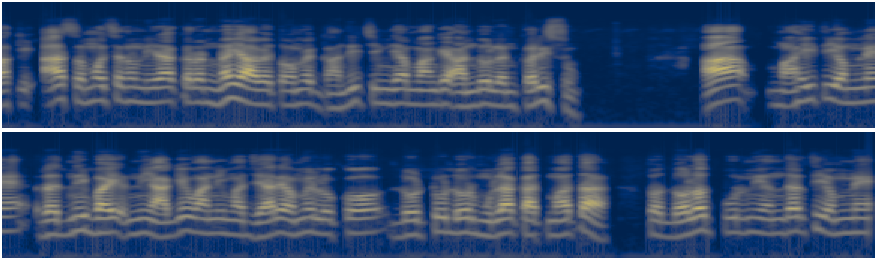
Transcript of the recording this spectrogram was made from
બાકી આ સમસ્યાનું નિરાકરણ નહીં આવે તો અમે ગાંધી ચિંગ્યા માંગે આંદોલન કરીશું. આ માહિતી અમને રજનીભાઈની આગેવાનીમાં જ્યારે અમે લોકો ડોર ટુ ડોર મુલાકાતમાં હતા, તો દોલતપુરની અંદરથી અમને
